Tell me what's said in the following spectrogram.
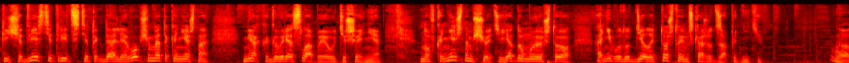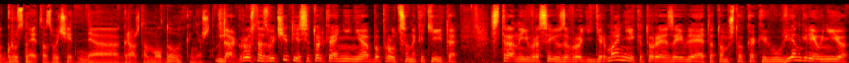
1230 и так далее. В общем, это, конечно, мягко говоря, слабое утешение. Но в конечном счете, я думаю, что они будут делать то, что им скажут западники. Э, грустно это звучит для граждан Молдовы, конечно. Да, грустно звучит, если только они не обопрутся на какие-то страны Евросоюза вроде Германии, которая заявляет о том, что, как и у Венгрии, у нее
